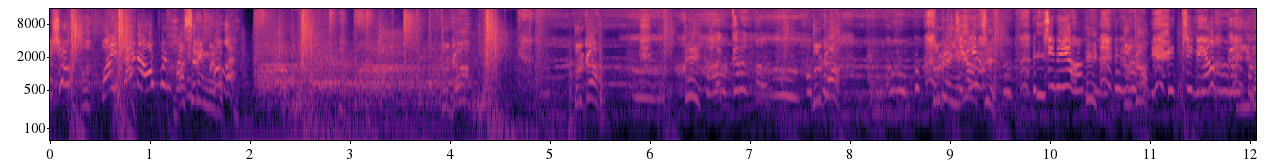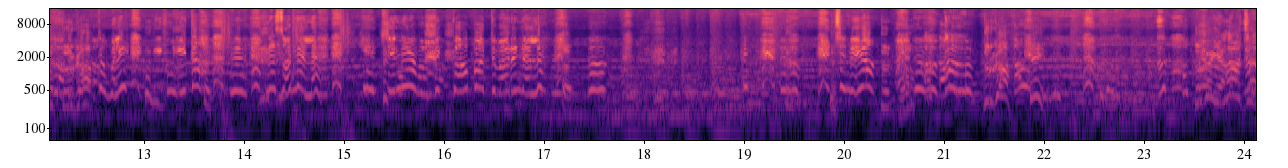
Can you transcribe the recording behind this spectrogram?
அசோக் போய் வேனை ஓபன் ஆ, சரிங்க மேடம். துர்கா துர்கா. ஏய் துர்கா துர்கா என்னாச்சு சினியா ஏய், துர்கா. சினியா ஐயோ, துர்கா. கமலி கீதா நான் சொன்னல என் சின்னைய வந்து காப்பாத்து வரணும்ல சின்னையா. துர்கா துர்கா ஏய். துர்கா என்னாச்சு?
